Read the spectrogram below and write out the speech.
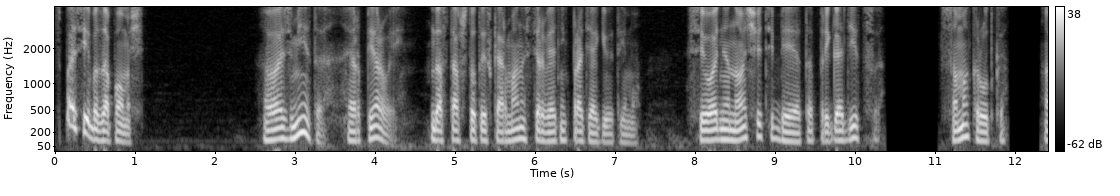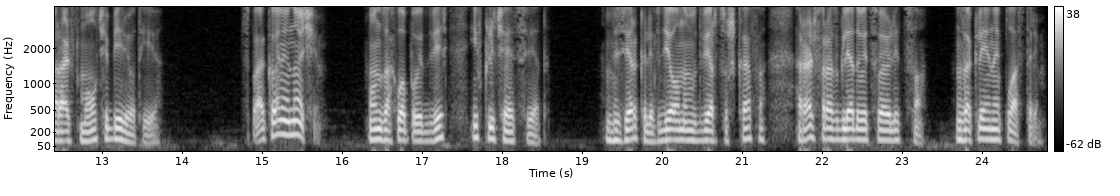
«Спасибо за помощь». «Возьми-то, Р-1». Достав что-то из кармана, стервятник протягивает ему. «Сегодня ночью тебе это пригодится». Самокрутка. Ральф молча берет ее. «Спокойной ночи». Он захлопывает дверь и включает свет. В зеркале, вделанном в дверцу шкафа, Ральф разглядывает свое лицо, заклеенное пластырем,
